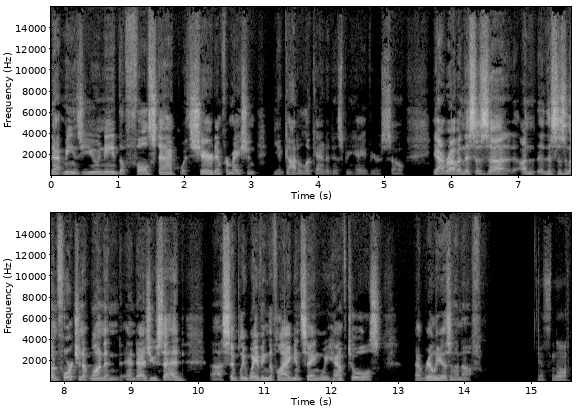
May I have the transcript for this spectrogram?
That means you need the full stack with shared information. You got to look at it as behavior. So, yeah, Robin, this is uh, un- this is an unfortunate one, and and as you said, uh, simply waving the flag and saying we have tools, that really isn't enough. It's not.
